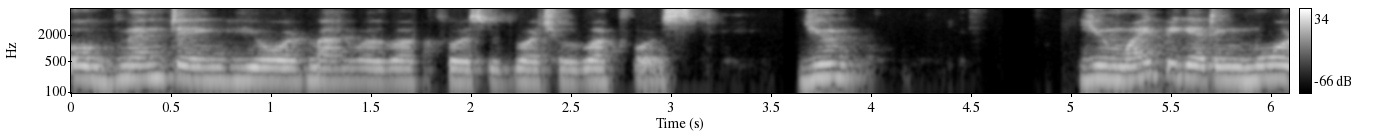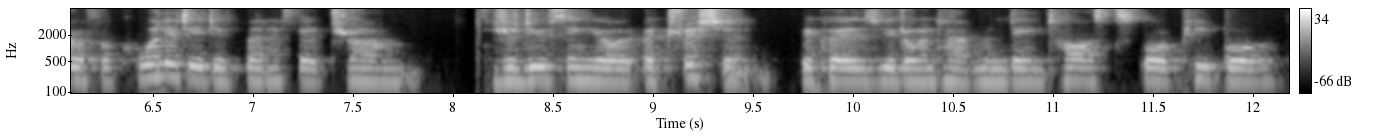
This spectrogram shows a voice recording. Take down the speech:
augmenting your manual workforce with virtual workforce you you might be getting more of a qualitative benefit from reducing your attrition because you don't have mundane tasks for people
